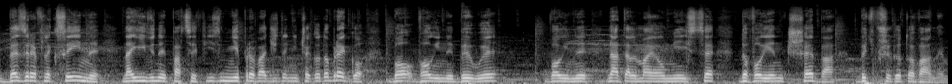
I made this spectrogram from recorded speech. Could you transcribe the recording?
bezrefleksyjny, naiwny pacyfizm nie prowadzi do niczego dobrego, bo wojny były, wojny nadal mają miejsce. Do wojen trzeba być przygotowanym.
